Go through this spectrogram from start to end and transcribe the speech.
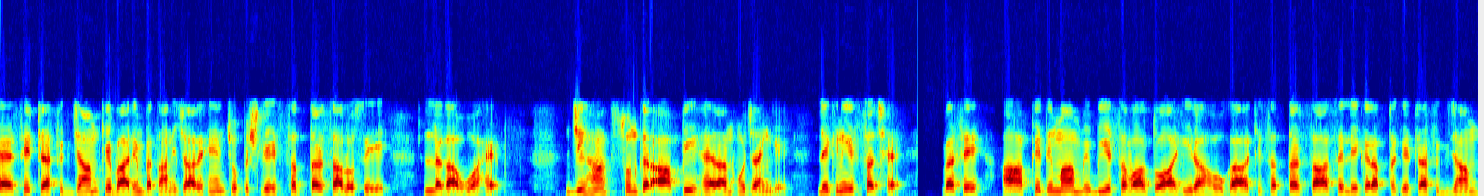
ऐसे ट्रैफ़िक जाम के बारे में बताने जा रहे हैं जो पिछले सत्तर सालों से लगा हुआ है। जी हाँ सुनकर आप भी हैरान हो जाएँगे, लेकिन ये सच है। वैसे, आपके दिमाग में भी ये सवाल तो आ ही रहा होगा कि सत्तर साल से लेकर अब तक ये ट्रैफ़िक जाम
